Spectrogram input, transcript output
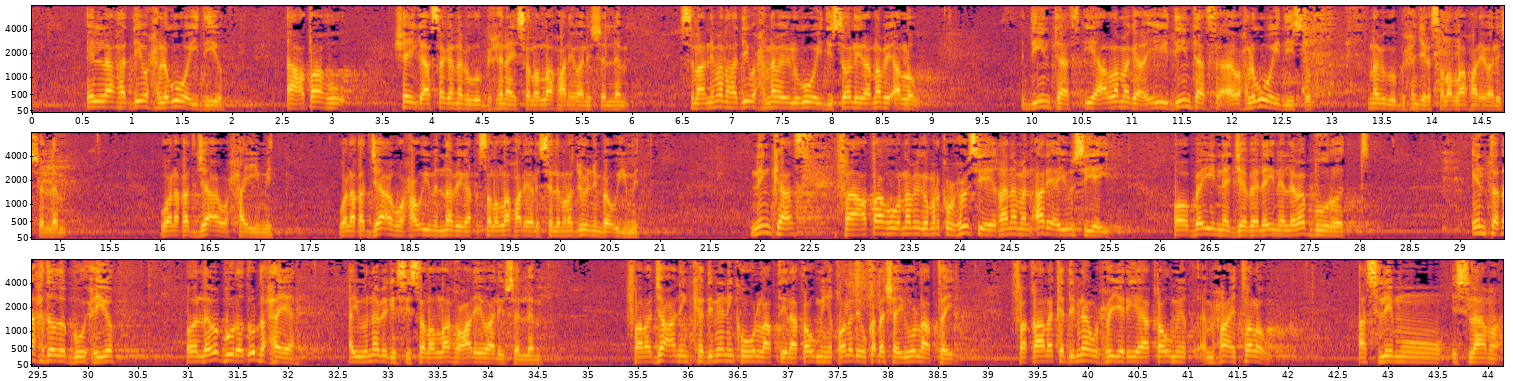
Ilaa haddii wax lagu weydiiyo actaahu shayga asaga nabigu bixinaya sala allahu aleh ali wasalam islaamnimada haddii wax nabiga lagu weydiisto layidhaha nabi allow. Diintaas iyo alla magaci iyo diintaas wax lagu weydiisto nabiguu bixin jiray sala allahu aleh ali wasalam walaqad jaa waxaa yimid. Walaqad jaa'ahu waxaa u yimid nabiga sala allahu aleh ali waslem rajulu nin baa u nabiga marka wuxuu siiyey hanaman ari ayuu siiyey oo bayna jabalayna laba buurood inta dhexdooda buuxiyo oo laba buurood u dhaxeeya ayuu nabiga sii sala allahu calayh waali wasalam fa rajaca nin kadibna ninka laabtay ilaa qowmihi qoladii uu ka dhashay ayuu u laabtay. Fa qaala kadibna wuxuu yidhi yaa qowmi muxuuah tolow aslimuu islaama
